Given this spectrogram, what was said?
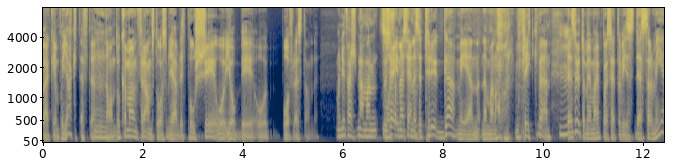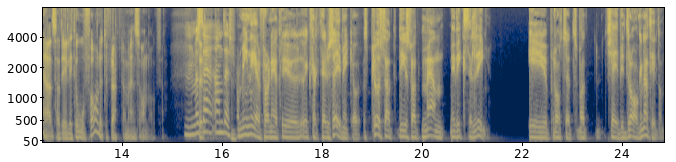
verkligen på jakt efter någon. Då kan man framstå som jävligt pushig och jobbig och påfrestande. Ungefär när man... Så tjejerna känner sig trygga med en när man har en flickvän. Dessutom är man på ett sätt och vis desarmerad så att det är lite ofarligt att flörta med en sån också. Mm, vad Så- säger Anders? Min erfarenhet är ju exakt det du säger Micke. Plus att det är ju så att män med vigselring är ju på något sätt som att tjejer blir dragna till dem.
